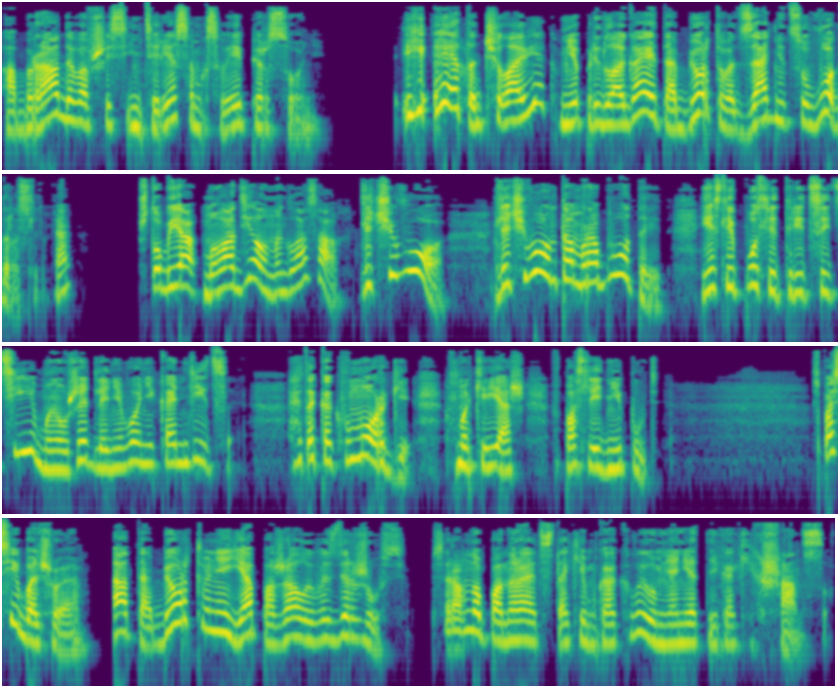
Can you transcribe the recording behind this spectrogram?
обрадовавшись интересом к своей персоне. И этот человек мне предлагает обертывать задницу водорослями, а? Чтобы я молодела на глазах. Для чего? Для чего он там работает, если после тридцати мы уже для него не кондиция? Это как в морге, макияж в последний путь. Спасибо большое. От обертывания я, пожалуй, воздержусь. Все равно понравится таким, как вы, у меня нет никаких шансов.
